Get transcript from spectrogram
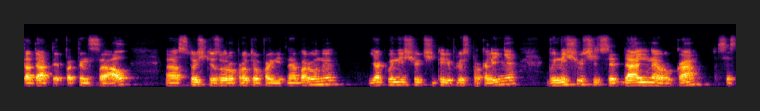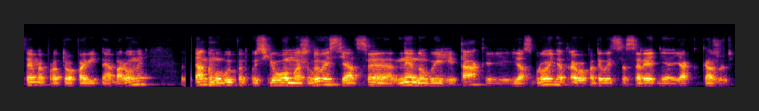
додати потенціал з точки зору протиповітної оборони, як винищують 4 плюс покоління, винищуючи це дальня рука системи протиповітної оборони. В даному випадку з його можливості, а це не новий літак, і, озброєння треба подивитися середнє, як кажуть,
